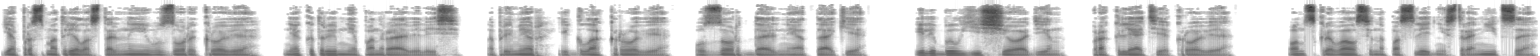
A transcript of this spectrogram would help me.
Я просмотрел остальные узоры крови, некоторые мне понравились. Например, игла крови, узор дальней атаки. Или был еще один, проклятие крови. Он скрывался на последней странице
